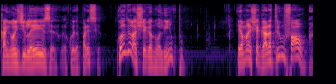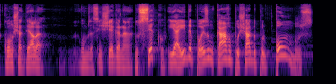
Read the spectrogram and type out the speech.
canhões de laser, coisa parecida. Quando ela chega no Olimpo, é uma chegada triunfal. A concha dela, vamos assim, chega na, no seco, e aí depois um carro puxado por pombos,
